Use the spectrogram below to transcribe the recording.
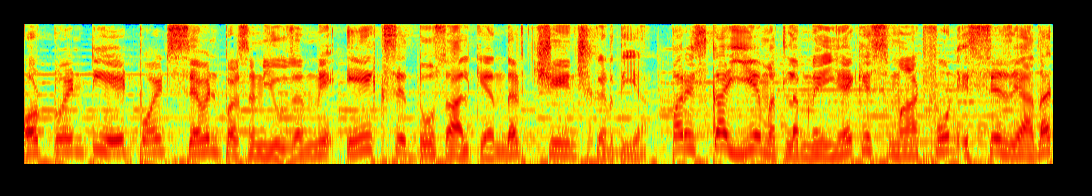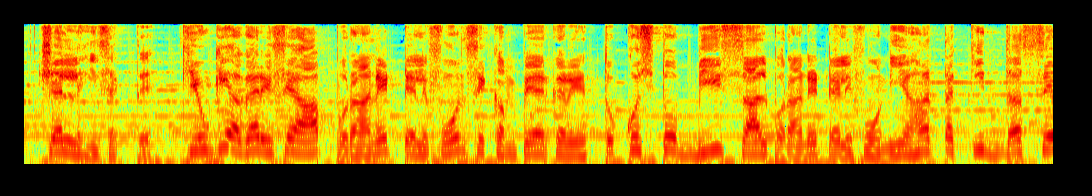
और 28.7 परसेंट यूज़र ने एक से दो साल के अंदर चेंज कर दिया। पर इसका ये मतलब नहीं है कि स्मार्टफ़ोन इससे ज़्यादा चल नहीं सकते। क्योंकि अगर इसे आप पुराने टेलीफोन से कंपेयर करें तो कुछ तो 20 साल पुराने टेलीफोन यहाँ तक कि 10 से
